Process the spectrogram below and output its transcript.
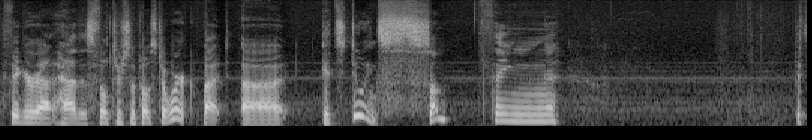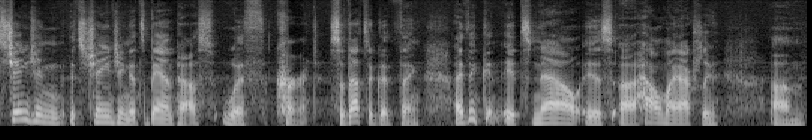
figure out how this filter is supposed to work, but uh, it's doing something. It's changing. It's changing its bandpass with current, so that's a good thing. I think it's now is uh, how am I actually. Um,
